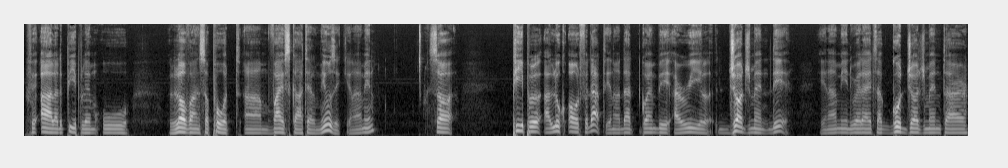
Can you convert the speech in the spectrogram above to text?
for all of the people who love and support um, Vybz Kartel music. You know what I mean? So people are look out for that. You know that going to be a real judgment day. You know I mean? Whether it's a good judgment or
